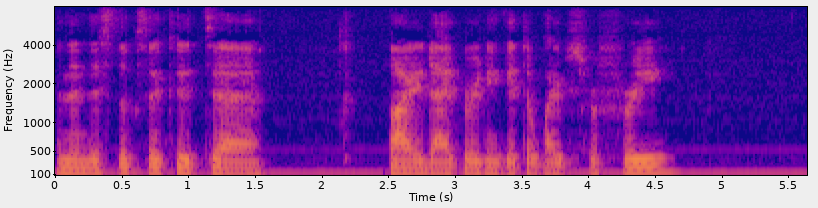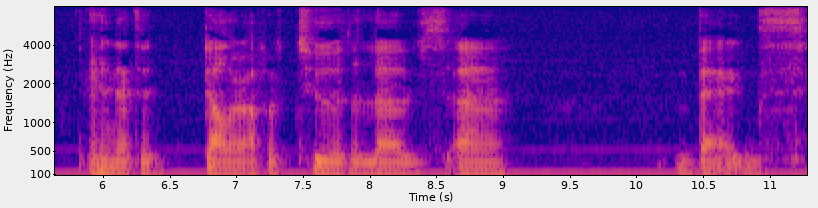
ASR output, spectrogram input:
and then this looks like it's uh, buy a diaper and you get the wipes for free, and that's a dollar off of two of the Luvs uh, bags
